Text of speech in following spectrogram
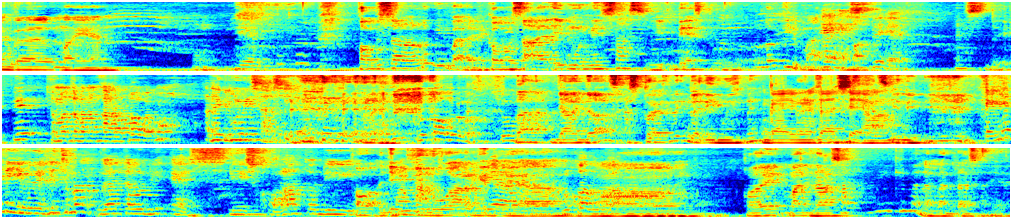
juga lumayan. Iya. kalau misalnya lu gimana kalau misalnya imunisasi di SD lu lu gimana Eh? SD ya. SD Ini teman-teman Karpa emang ada imunisasi ya? Lupa bro. Sumpah. nah jangan-jangan satu SD nggak diimunisasi nggak imunisasi sini Kayaknya di imunisasi cuma nggak tahu di S di sekolah atau di Oh, jadi di luar gitu iya. ya. Lupa lupa. Oh. Kalau madrasah, ini gimana madrasah ya?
